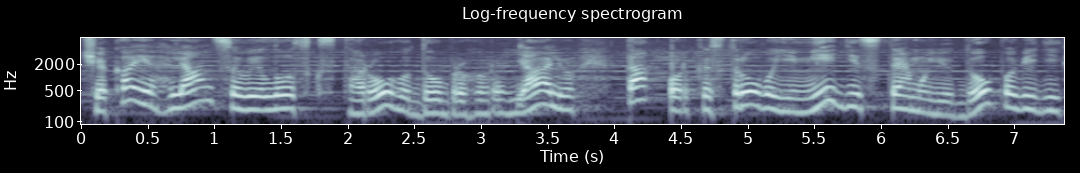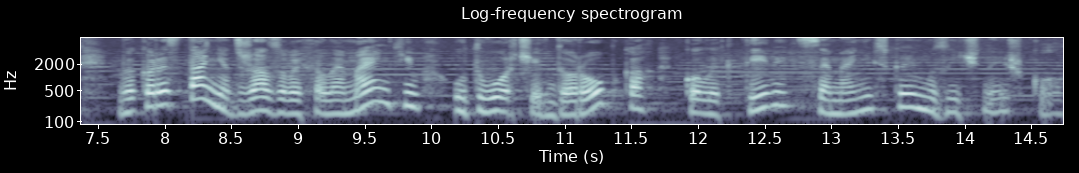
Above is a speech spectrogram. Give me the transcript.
чекає глянцевий лоск старого доброго роялю та оркестрової міді з темою доповіді, використання джазових елементів у творчих доробках колективів Семенівської музичної школи.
